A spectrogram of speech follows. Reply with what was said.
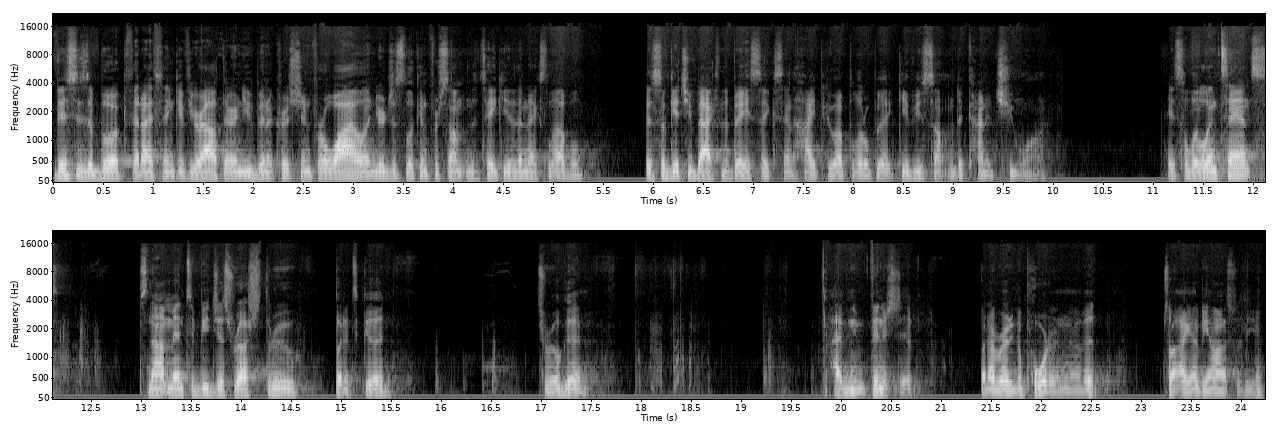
This is a book that I think if you're out there and you've been a Christian for a while and you're just looking for something to take you to the next level, this will get you back to the basics and hype you up a little bit, give you something to kind of chew on. It's a little intense. It's not meant to be just rushed through, but it's good. It's real good. I haven't even finished it, but I've read a good portion of it. So I got to be honest with you.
